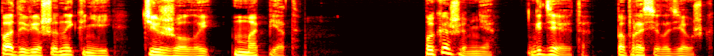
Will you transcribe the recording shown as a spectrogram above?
подвешенный к ней тяжелый мопед. «Покажи мне, где это?» попросила девушка.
